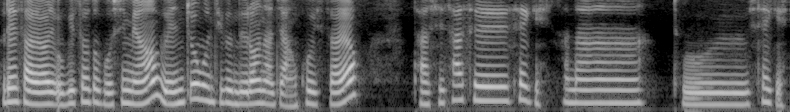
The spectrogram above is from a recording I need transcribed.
그래서요 여기서도 보시면 왼쪽은 지금 늘어나지 않고 있어요. 다시 사슬 3개 하나 둘 세 개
